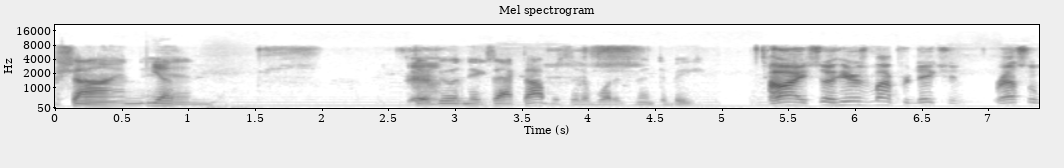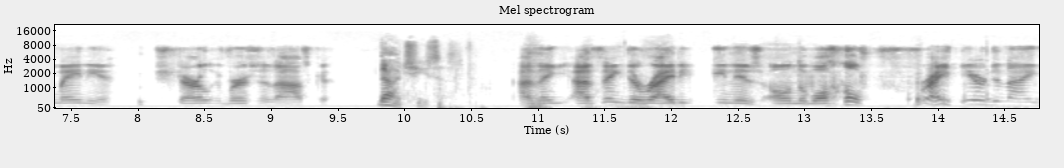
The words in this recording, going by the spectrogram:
shine, Yep. and they're doing the exact opposite of what it's meant to be. All right. So here's my prediction: WrestleMania, Charlotte versus Asuka. oh Jesus. I think. I think the writing is on the wall right here tonight.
